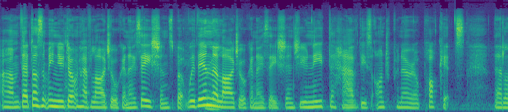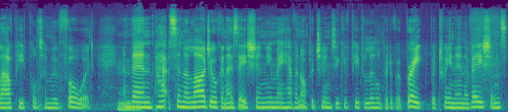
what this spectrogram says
Um, that doesn't mean you don't have large organizations, but within the large organizations, you need to have these entrepreneurial pockets that allow people to move forward. Mm. And then perhaps in a large organization, you may have an opportunity to give people a little bit of a break between innovations,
